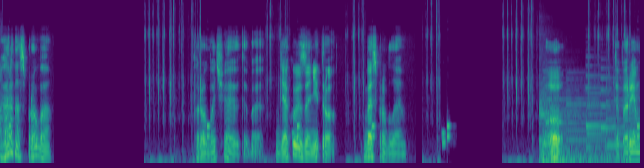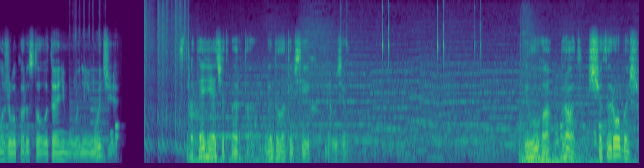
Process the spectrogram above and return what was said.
Гарна спроба. Пробачаю тебе. Дякую за Нітро. Без проблем. О, тепер я можу використовувати анімовані емоджі. Стратегія четверта. Видалити всіх друзів. Білуга, брат, що ти робиш?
